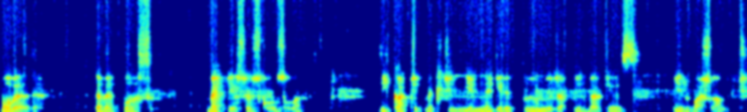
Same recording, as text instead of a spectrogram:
Bu belde, evet burası, Mekke söz konusu olan, dikkat çekmek için yemine gerek duyulmayacak bir merkez, bir başlangıç.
